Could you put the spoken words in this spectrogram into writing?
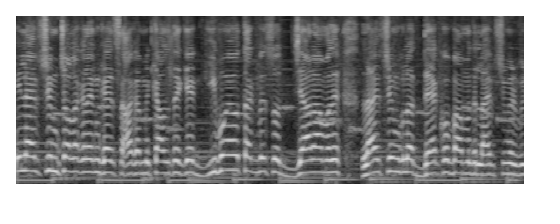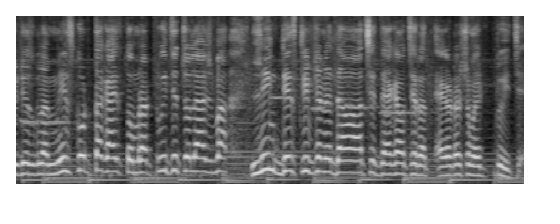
এই লাইভ স্ট্রিম চলাকালীন গাইস আগামী কাল থেকে গিবয়ও থাকবে। সো যারা আমাদের লাইভ স্ট্রিমগুলো দেখো বা আমাদের লাইভ স্ট্রিমের ভিডিওসগুলো মিস করতে গাইস তোমরা টুইচে চলে আসবা। লিংক ডেসক্রিপশনে দেওয়া আছে। দেখা হচ্ছে রাত এগারোটার সময় টুইচে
